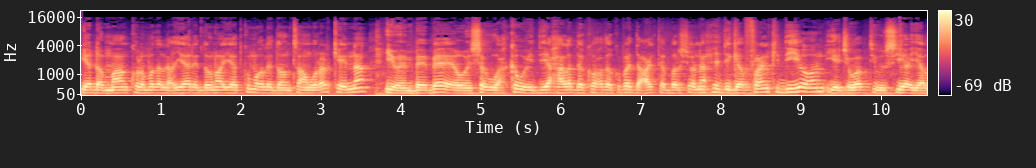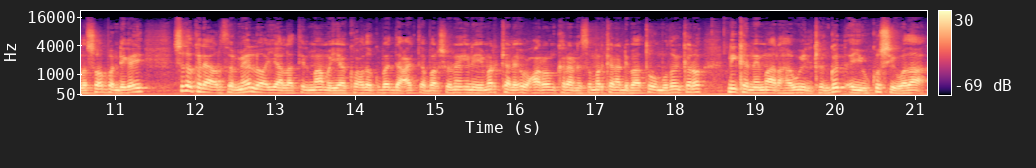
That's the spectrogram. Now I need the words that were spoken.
iyo dhammaan kulamada la ciyaari doono ayaad ku maqli doontaan wararkeena iyo mbebe oo isagu wax ka weydiiya xaalada kooxda kubadda cagta barcelona xidiga frank dion iyo jawaabtii uu siiyey ayaa la soo bandhigay sidoo kale arthur melo ayaa la tilmaamaya kooxda kubadda cagta barcelona inay mar kale u caroon karaan islamarkaana dhibaato u mudan karo. Ninka neymar aha wiilkan god ayuu ku sii wadaa.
